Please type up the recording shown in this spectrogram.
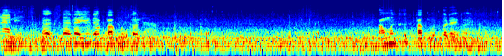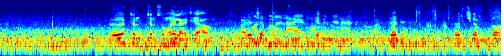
แน่นี่เออได้ได้อยู่เดี๋ยวปรับหมุดก่อนบางมันคือปรับหมุดบ่ได้ปะเออจังจังส่งให้หลายที่เอาเอาคเดี๋ยวนเชื่อมคต่อนหลายๆเขาเป็นได้นะเดี๋ยวเดี๋ยวเชื่อมต่อ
